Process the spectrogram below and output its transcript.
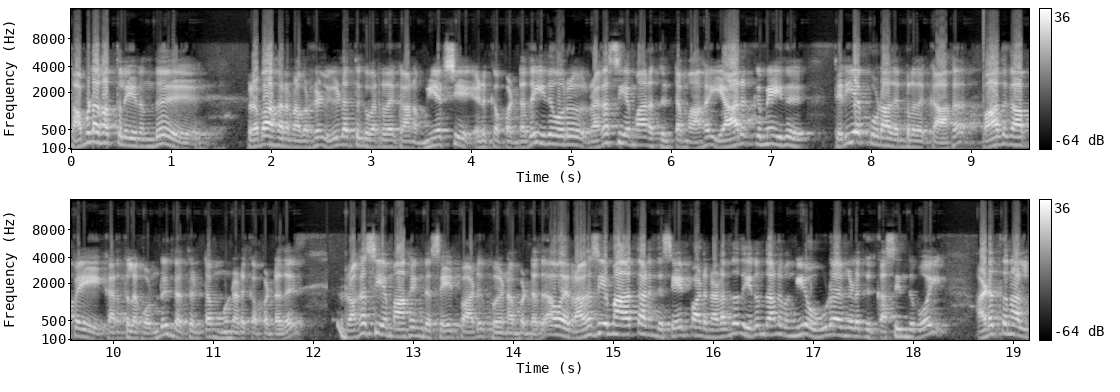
தமிழகத்தில் இருந்து பிரபாகரன் அவர்கள் ஈழத்துக்கு வர்றதுக்கான முயற்சி எடுக்கப்பட்டது. இது ஒரு ரகசியமான திட்டமாக. யாருக்குமே இது தெரியக்கூடாது என்றதுக்காக பாதுகாப்பை கருத்தில் கொண்டு இந்த திட்டம் முன்னெடுக்கப்பட்டது. ரகசியமாக இந்த செயற்பாடு பேணப்பட்டது. அவர் ரகசியமாகத்தான் இந்த செயற்பாடு நடந்தது. இருந்தாலும் எங்கேயோ ஊடகங்களுக்கு கசிந்து போய் அடுத்த நாள்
